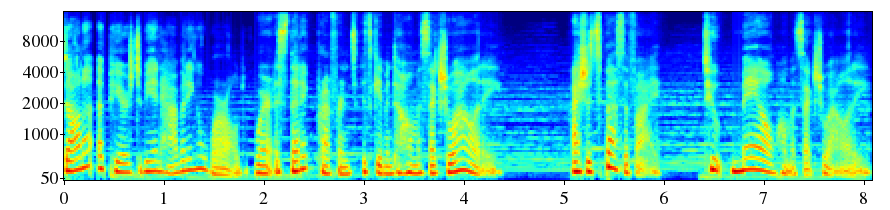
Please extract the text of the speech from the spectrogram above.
Donna appears to be inhabiting a world where aesthetic preference is given to homosexuality. I should specify, to male homosexuality.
